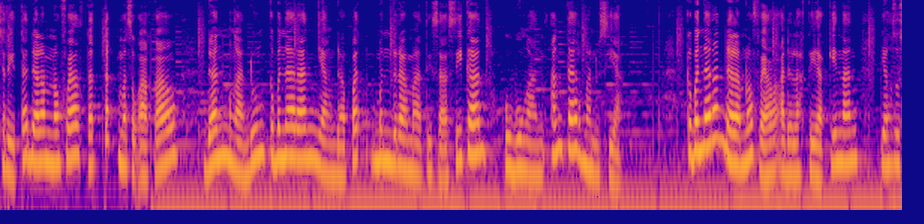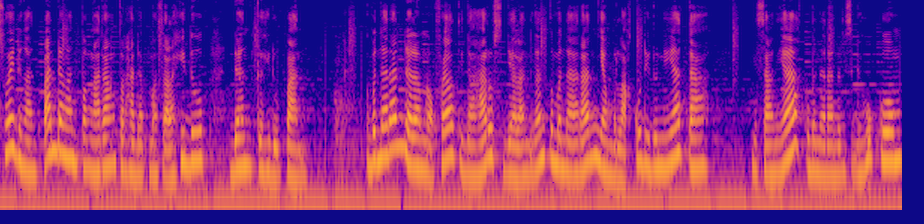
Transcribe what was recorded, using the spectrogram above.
cerita dalam novel tetap masuk akal dan mengandung kebenaran yang dapat mendramatisasikan hubungan antar manusia. Kebenaran dalam novel adalah keyakinan yang sesuai dengan pandangan pengarang terhadap masalah hidup dan kehidupan. Kebenaran dalam novel tidak harus sejalan dengan kebenaran yang berlaku di dunia nyata. Misalnya, kebenaran dari segi hukum,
